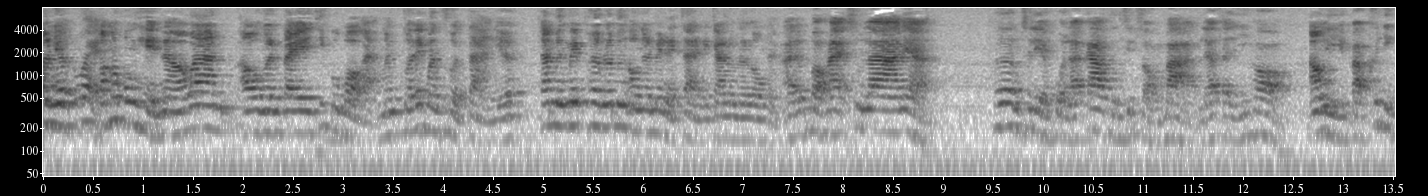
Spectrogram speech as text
มันเยอะด้วยเพราะมันคงเห็นนะว่าเอาเงินไปที่กูบอกอะ มันตัวเลขมันส่วนต่างเยอะ ถ้ามึงไม่เพิ่มแล้วมึงเอาเงินไปไหนจ่ายในการรณรงค์อะอะบอกให้สุราเนี่ย เพิ่มเฉลี่ยขวดละ9ถึง12 บาท แล้วแต่ยี่ห้อเอาบุหรี่ปรับขึ้นอีก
